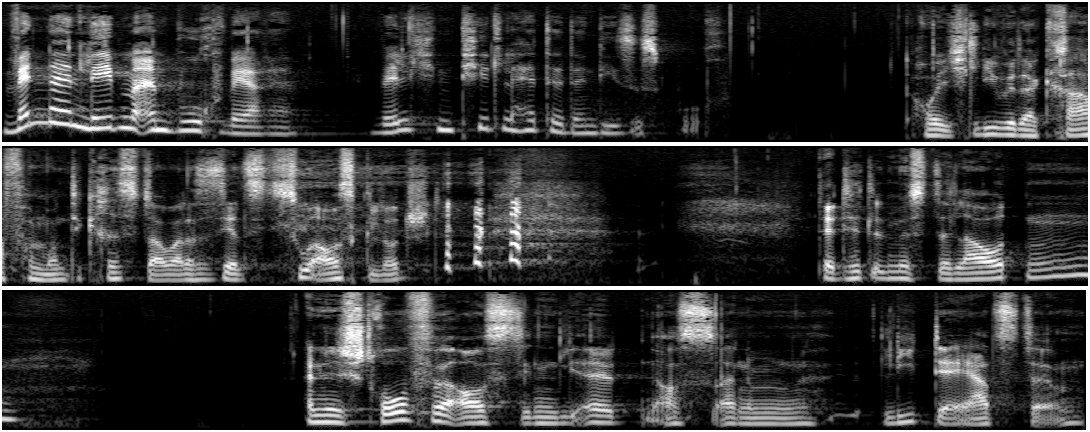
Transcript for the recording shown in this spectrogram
Wenn dein Leben ein Buch wäre, welchen Titel hätte denn dieses Buch? Oh, ich liebe der Graf von Monte Cristo, aber das ist jetzt zu ausgelutscht. der Titel müsste lauten eine Strophe aus, den, äh, aus einem Lied der Ärzte.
